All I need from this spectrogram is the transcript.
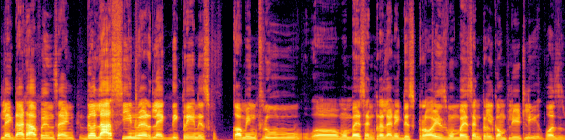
like that happens and the last scene where like the train is coming through uh, Mumbai Central and it destroys Mumbai Central completely was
